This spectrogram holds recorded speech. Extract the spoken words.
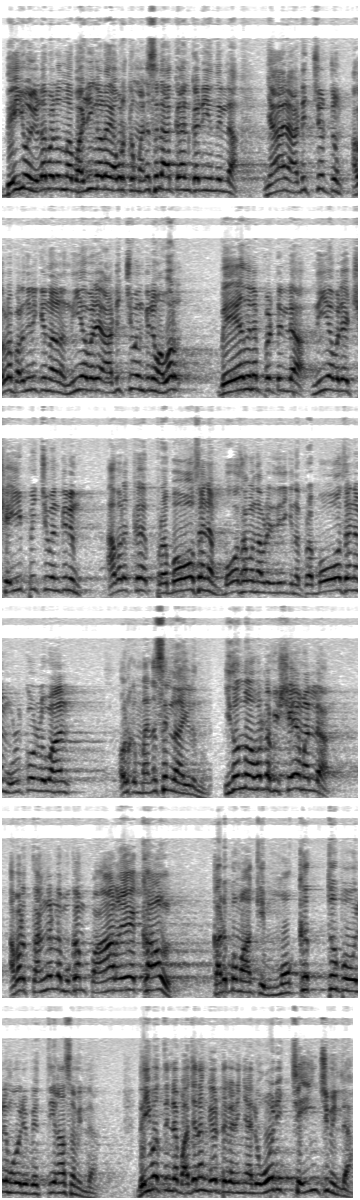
ദൈവം ഇടപെടുന്ന വഴികളെ അവർക്ക് മനസ്സിലാക്കാൻ കഴിയുന്നില്ല. ഞാൻ അടിച്ചിട്ടും അവിടെ പറഞ്ഞിരിക്കുന്നതാണ് നീ അവരെ അടിച്ചുവെങ്കിലും അവർ വേദനപ്പെട്ടില്ല നീ അവരെ ക്ഷയിപ്പിച്ചുവെങ്കിലും അവർക്ക് പ്രബോധനം ബോധമെന്ന് അവിടെ എഴുതിയിരിക്കുന്നത് പ്രബോധനം ഉൾക്കൊള്ളുവാൻ അവർക്ക് മനസ്സിലായിരുന്നു. ഇതൊന്നും അവരുടെ വിഷയമല്ല. അവർ തങ്ങളുടെ മുഖം പാറയേക്കാൾ കടുപ്പമാക്കി മുഖത്ത് പോലും ഒരു വ്യത്യാസമില്ല. ദൈവത്തിന്റെ വചനം കേട്ട് കഴിഞ്ഞാൽ ഒരു ചേഞ്ചുമില്ല.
